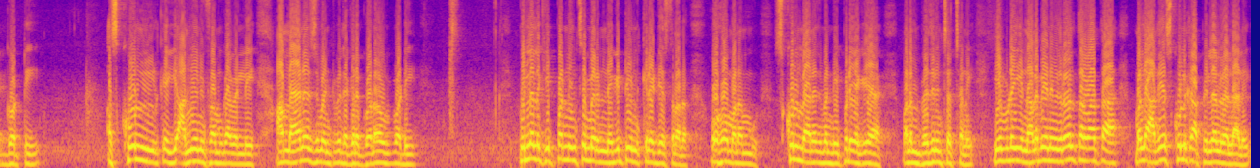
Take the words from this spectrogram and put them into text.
ఎగ్గొట్టి ఆ స్కూల్కి అన్యూనిఫామ్గా వెళ్ళి ఆ మేనేజ్మెంట్ మీ దగ్గర గొడవ పడి పిల్లలకి ఇప్పటి నుంచే మీరు నెగిటివ్ క్రియేట్ చేస్తున్నారు. ఓహో మనం స్కూల్ మేనేజ్మెంట్ ఇప్పుడే మనం బెదిరించవచ్చని ఇప్పుడు ఈ నలభై ఎనిమిది రోజుల తర్వాత మళ్ళీ అదే స్కూల్కి ఆ పిల్లలు వెళ్ళాలి.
